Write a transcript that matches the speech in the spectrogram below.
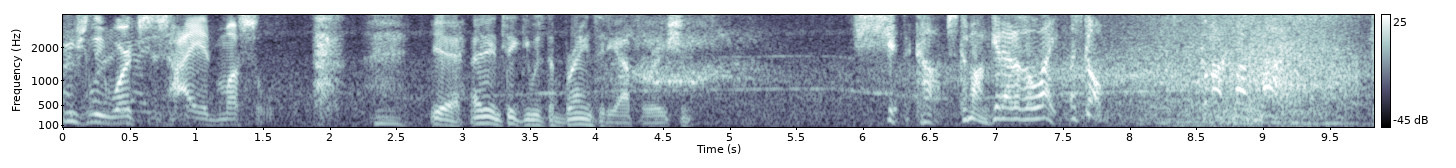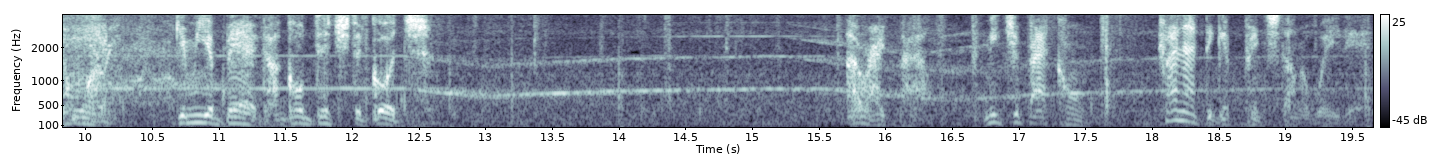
Usually works his hired muscle. Yeah, I didn't think he was the brains of the operation. Shit, the cops. Come on, get out of the light. Let's go. Come on, come on, come on. Don't worry. Give me your bag. I'll go ditch the goods. All right, pal. Meet you back home. Try not to get pinched on the way there.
